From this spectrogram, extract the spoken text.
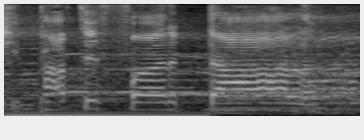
She popped it for the dollar.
